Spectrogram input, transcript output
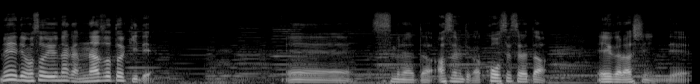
ねえでもそういうなんか謎解きでえー、進められたあ進めとか構成された映画らしいんで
